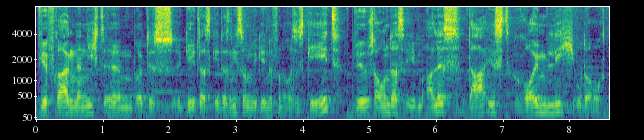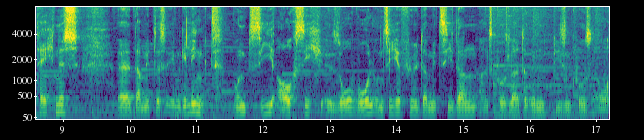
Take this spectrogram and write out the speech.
Wir fragen dann nicht ähm, praktisch, geht das, geht das nicht, sondern wir gehen davon aus, es geht. Wir schauen, dass eben alles da ist, räumlich oder auch technisch, damit es eben gelingt. Und sie auch sich so wohl und sicher fühlt, damit sie dann als Kursleiterin diesen Kurs auch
